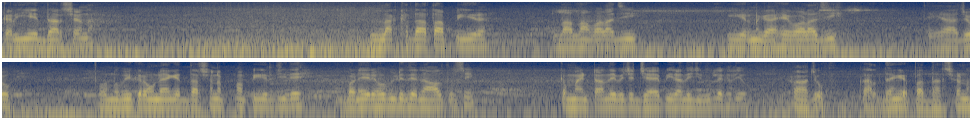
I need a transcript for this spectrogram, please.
ਕਰੀਏ ਦਰਸ਼ਨ। ਲੱਖ ਦਾਤਾ ਪੀਰ ਲਾਲਾਂ ਵਾਲਾ ਜੀ, ਪੀਰ ਨਗਾਹੇ ਵਾਲਾ ਜੀ। ਤੇ ਆਜੋ, ਤੁਹਾਨੂੰ ਵੀ ਕਰਾਉਣੇ ਆਂਗੇ ਦਰਸ਼ਨ ਆਪਾਂ ਪੀਰ ਜੀ ਦੇ। ਬਣੇ ਰਹੋ ਵੀਡੀਓ ਦੇ ਨਾਲ ਤੁਸੀਂ। ਕਮੈਂਟਾਂ ਦੇ ਵਿੱਚ ਜੈ ਪੀਰਾਂ ਦੀ ਜਰੂਰ ਲਿਖ ਦਿਓ। ਆ ਜਾਓ, ਕਰ ਦਾਂਗੇ ਆਪਾਂ ਦਰਸ਼ਨ,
